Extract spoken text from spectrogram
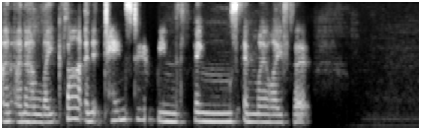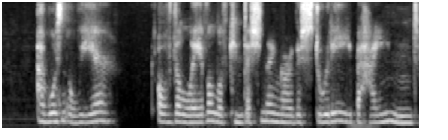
And, and I like that. And it tends to have been things in my life that I wasn't aware of the level of conditioning or the story behind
